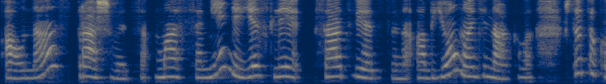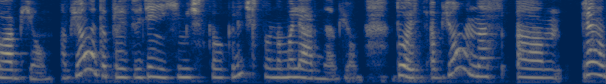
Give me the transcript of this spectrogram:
А у нас спрашивается масса меди, если, соответственно, объем одинаково. Что такое объем? Объем это произведение химического количества на малярный объем. То есть объем у нас прямо,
